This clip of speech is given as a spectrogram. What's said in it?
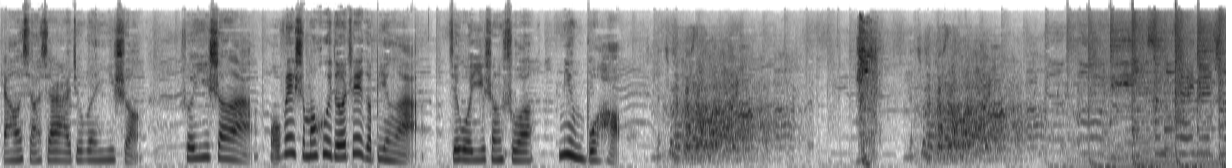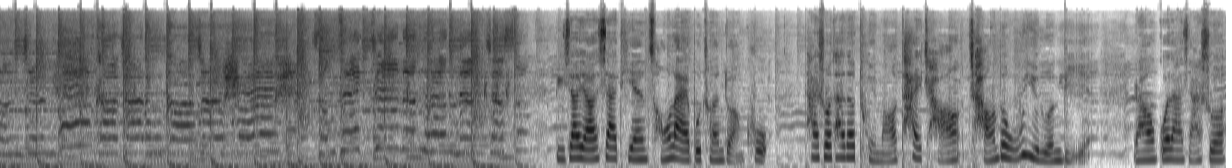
然后小仙儿啊就问医生，说：“医生啊，我为什么会得这个病啊？”结果医生说：“命不好。”李逍遥夏天从来不穿短裤，他说他的腿毛太长，长的无与伦比。然后郭大侠说：“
